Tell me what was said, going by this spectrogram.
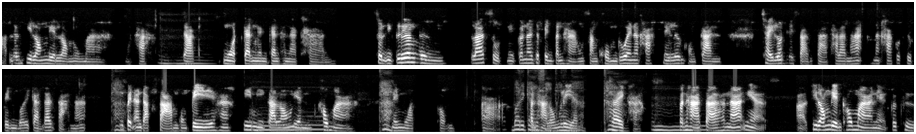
าเรื่องที่ร้องเรียนรองลงมานะคะอืมจากหมวดการเงินการธนาคาร ส่วนอีกเรื่องหนึ่งล่าสุดนี่ก็น่าจะเป็นปัญหาของสังคมด้วยนะคะ ในเรื่องของการใช้รถโดยสารสาธารณะนะคะ ก็คือเป็นบริการด้านสาธารณะค่ะ ที่เป็นอันดับสามของปีนี้นะคะที่มีการร้องเรียนเข้ามาค่ะในหมวดของอ่าบริการปัญหาร้องเรียนสาธาะใช่ค่ะอืมปัญหาสาธารณะเนี่ยอ่าที่ร้องเรียนเข้ามาเนี่ยก็คือ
